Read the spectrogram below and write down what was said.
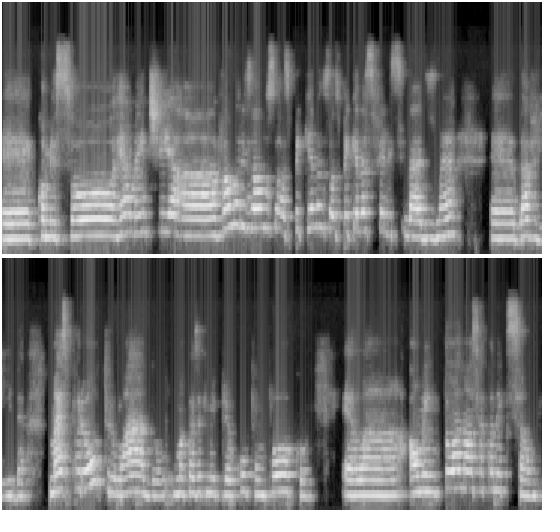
é, começou realmente a valorizar os, as pequenas as pequenas felicidades, né? É, da vida. Mas, por outro lado, uma coisa que me preocupa um pouco, ela aumentou a nossa conexão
